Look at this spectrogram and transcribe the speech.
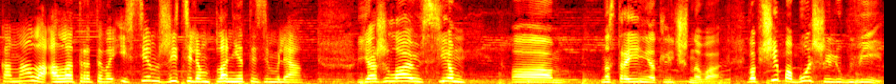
канала АЛЛАТРА ТВ и всем жителям планеты Земля. Я желаю всем э, настроения отличного. Вообще побольше любви.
